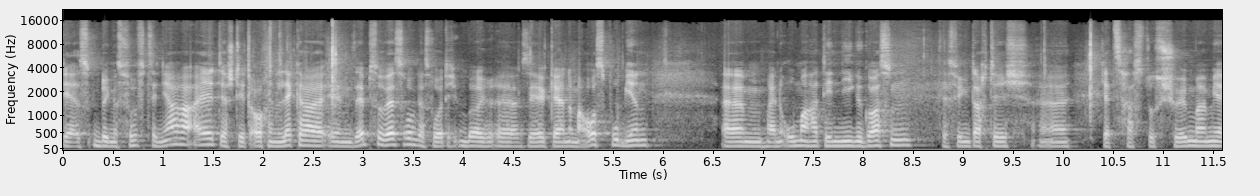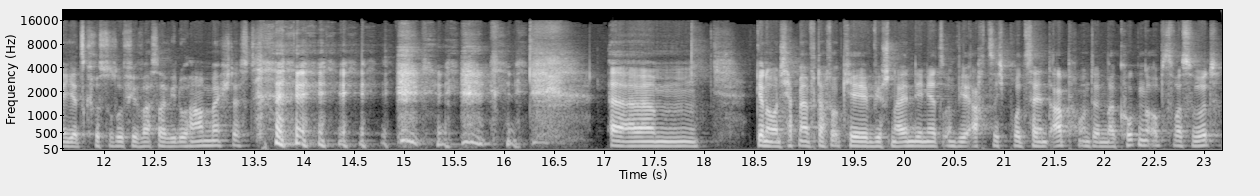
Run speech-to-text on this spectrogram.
der ist übrigens 15 Jahre alt, der steht auch in Lecker in Selbstbewässerung, das wollte ich immer äh, sehr gerne mal ausprobieren. Ähm, meine Oma hat den nie gegossen, deswegen dachte ich, äh, jetzt hast du es schön bei mir, jetzt kriegst du so viel Wasser, wie du haben möchtest. ähm, genau, und ich habe mir einfach gedacht, okay, wir schneiden den jetzt irgendwie 80 Prozent ab und dann mal gucken, ob es was wird.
